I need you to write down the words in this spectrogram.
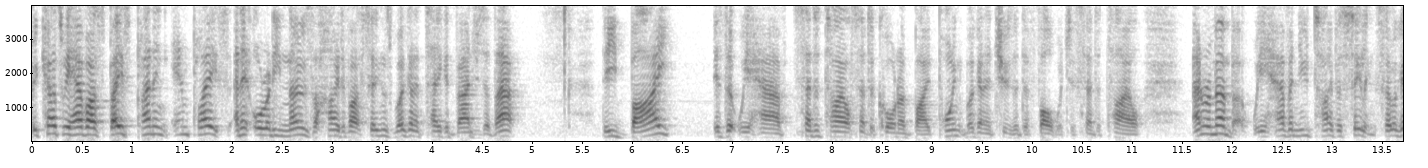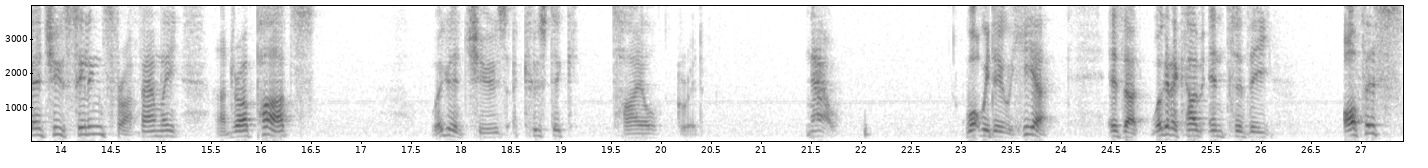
Because we have our space planning in place and it already knows the height of our ceilings, we're going to take advantage of that. The by is that we have center tile, center corner by point. We're going to choose a default, which is center tile. And remember, we have a new type of ceiling. So we're going to choose ceilings for our family. And under our parts, we're going to choose acoustic tile grid. Now, what we do here is that we're going to come into the office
